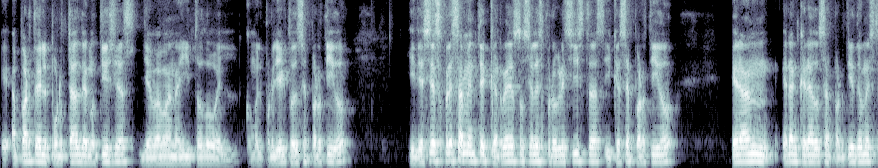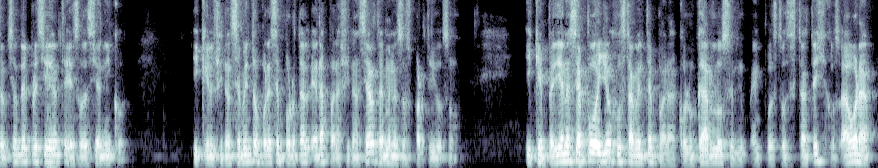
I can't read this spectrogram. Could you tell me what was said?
eh, aparte del portal de noticias, llevaban ahí todo el, como el proyecto de ese partido, y decía expresamente que redes sociales progresistas y que ese partido eran, eran creados a partir de una instrucción del presidente, eso decía Nico, y que el financiamiento por ese portal era para financiar también esos partidos, ¿no? Y que pedían ese apoyo justamente para colocarlos en, puestos estratégicos. Ahora,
